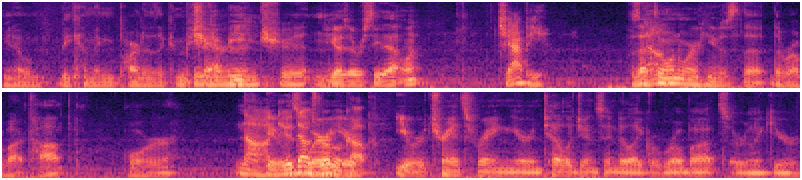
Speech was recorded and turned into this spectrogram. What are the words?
you know becoming part of the computer Chappie. and shit. And You guys ever see that one? Chappie. was that the one where he was the the robot cop, or Nah, It dude, that was where you're- RoboCop. You were transferring your intelligence into like robots or like your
